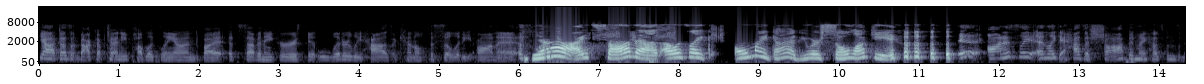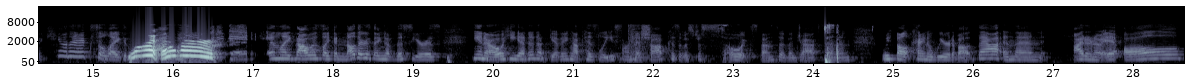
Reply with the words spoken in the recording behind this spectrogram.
yeah, it doesn't back up to any public land, but it's seven acres. It literally has a kennel facility on it. Yeah, I saw that. I was like, oh my God, you are so lucky. it honestly, and like it has a shop, and my husband's a mechanic, so like was Whatever. And like that was like another thing of this year is, you know, he ended up giving up his lease on his shop because it was just so expensive in Jackson, and we felt kind of weird about that. And then I don't know, it all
